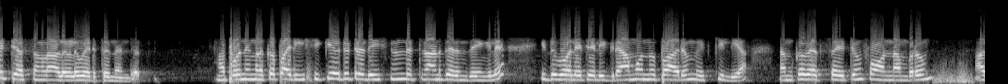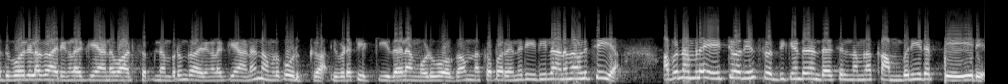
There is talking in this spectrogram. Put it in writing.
വ്യത്യാസങ്ങൾ ആളുകൾ വരുത്തുന്നുണ്ട്. അപ്പോൾ നിങ്ങൾക്ക് പരീക്ഷയ്ക്ക് ഒരു ട്രഡീഷണൽ ലെറ്റർ ആണ് തരുന്നതെങ്കിൽ ഇതുപോലെ ടെലിഗ്രാം ഒന്നും ഇപ്പോൾ ആരും വെക്കില്ല. നമുക്ക് വെബ്സൈറ്റും ഫോൺ നമ്പറും അതുപോലുള്ള കാര്യങ്ങളൊക്കെയാണ് വാട്സപ്പ് നമ്പറും കാര്യങ്ങളൊക്കെയാണ് നമ്മൾ കൊടുക്കുക. ഇവിടെ ക്ലിക്ക് ചെയ്താൽ അങ്ങോട്ട് പോകാം എന്നൊക്കെ പറയുന്ന രീതിയിലാണ് നമ്മൾ ചെയ്യുക. അപ്പൊ നമ്മൾ ഏറ്റവും അധികം ശ്രദ്ധിക്കേണ്ടത് എന്താ വെച്ചാൽ നമ്മളെ കമ്പനിയുടെ പേര്.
